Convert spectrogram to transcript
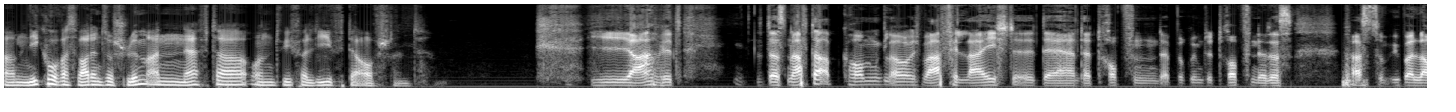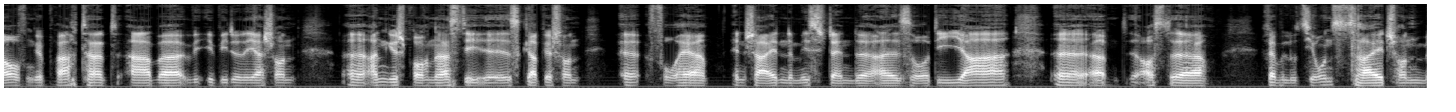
Ähm, Nico, was war denn so schlimm an NAFTA und wie verlief der Aufstand? Ja, jetzt das NAFTA-Abkommen, glaube ich, war vielleicht äh, der, der Tropfen, der berühmte Tropfen, der das fast zum Überlaufen gebracht hat. Aber wie, wie du ja schon äh, angesprochen hast, die, äh, es gab ja schon äh, vorher entscheidende Missstände, also die ja äh, aus der Revolutionszeit schon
